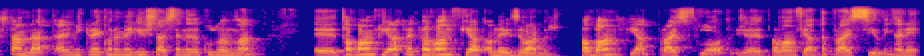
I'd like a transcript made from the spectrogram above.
standart yani mikroekonomiye giriş derslerinde de kullanılan e, taban fiyat ve tavan fiyat analizi vardır. Taban fiyat, price floor, işte tavan fiyat da price ceiling. Hani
